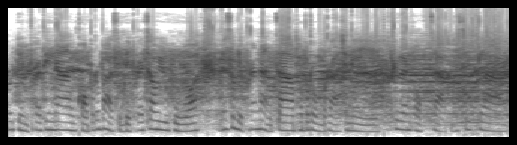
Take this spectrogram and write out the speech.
รถยนต์พระที่นั่งของพระบาทสมเด็จพระเจ้าอยู่หัว และสมเด็จพระนางเจ้าพระบรมราชินีเคลื่อนออกจากมัสยิดกลางจัง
